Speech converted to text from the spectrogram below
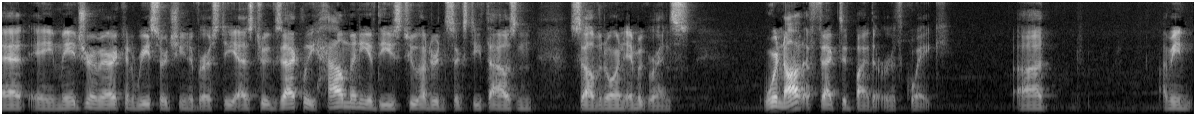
at a major American research university as to exactly how many of these 260,000 Salvadoran immigrants were not affected by the earthquake. Uh, I mean,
